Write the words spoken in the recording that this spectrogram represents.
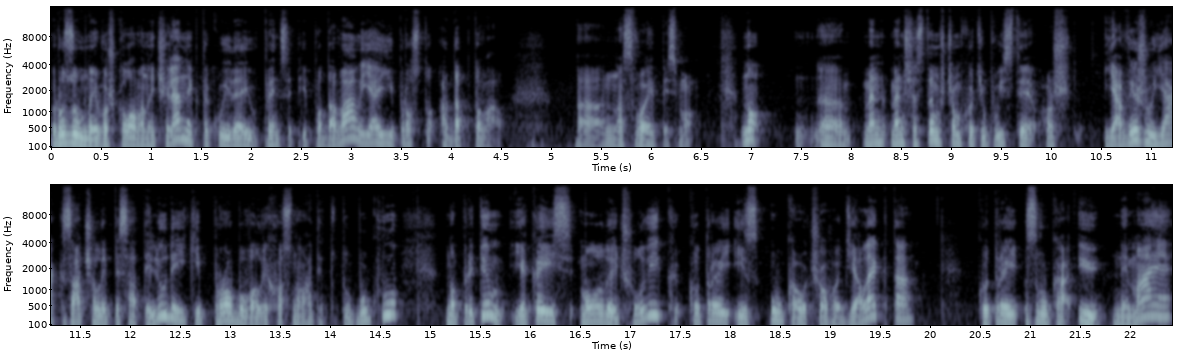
розумний вошколований челяник таку ідею, в принципі, подавав, я її просто адаптував е, на своє письмо. Ну, е, мен, менше з тим, що хотів повісти, ож я вижу, як почали писати люди, які пробували основати ту букву, но при тим якийсь молодий чоловік, котрий із укавчого діалекта, котрий звука Ю не має,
